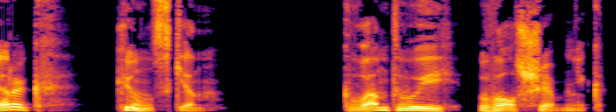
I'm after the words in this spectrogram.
Дерек Кюнскен. Квантовый волшебник.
